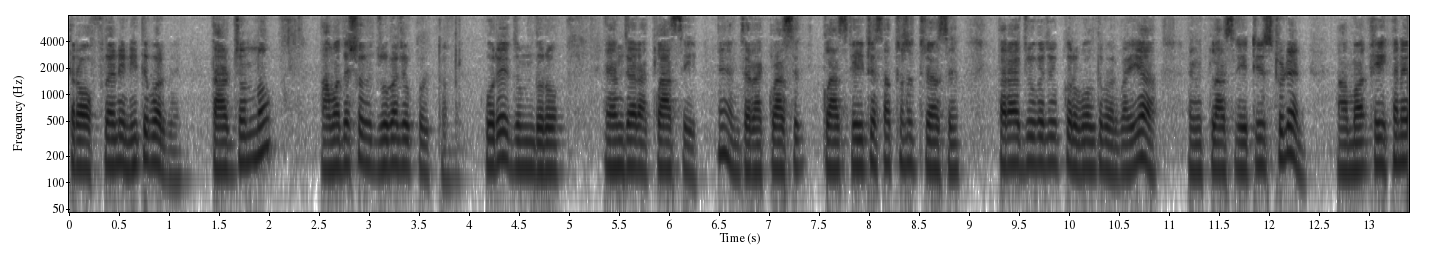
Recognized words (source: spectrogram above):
তারা অফলাইনে নিতে পারবে। তার জন্য আমাদের সাথে যোগাযোগ করতে হবে। করে যেমন ধরো যারা ক্লাস এইট হ্যাঁ যারা ক্লাস ক্লাস এইটের ছাত্রছাত্রী আছে, তারা যোগাযোগ করে বলতে পারবে ভাইয়া, আমি ক্লাস এইটের স্টুডেন্ট আমার এইখানে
